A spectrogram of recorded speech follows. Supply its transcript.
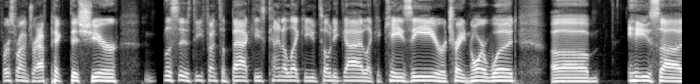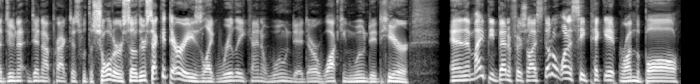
first round draft pick this year. Listed as defensive back. He's kind of like a utility guy, like a KZ or a Tre Norwood. Um, he's uh do not did not practice with the shoulder, so their secondary is like really kind of wounded or walking wounded here, and that might be beneficial. I still don't want to see Pickett run the ball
